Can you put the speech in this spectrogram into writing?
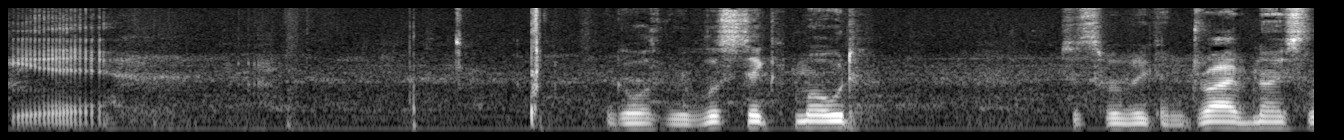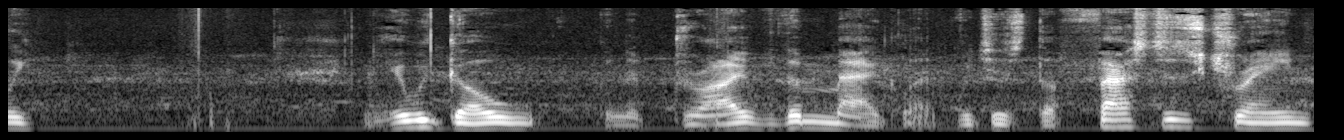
Yeah. Go with realistic mode, just so we can drive nicely. And here we go, gonna drive the maglev, which is the fastest train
